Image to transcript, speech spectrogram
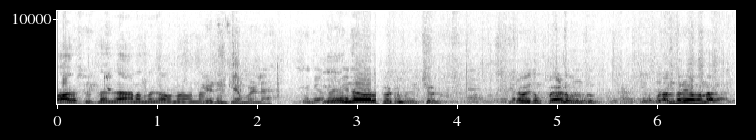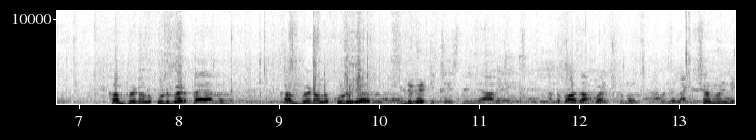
బాగా శుద్ధంగా ఆనందంగా ఉన్నావునా ఏడు ఇంకేం కావాలి? ఇరవై ముప్పై ఏళ్ళ ముందు. ఇప్పుడు అందరూ ఏమన్నారా? కంప్యూటర్లు కూడి పెడతాయన్నారు కంప్యూటర్లు కూడి కాదు ఇల్లు కట్టించేసినాయి జనాలకి. అంత బాగా సంపాదించుకున్నారు. కొన్ని లక్షల మంది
